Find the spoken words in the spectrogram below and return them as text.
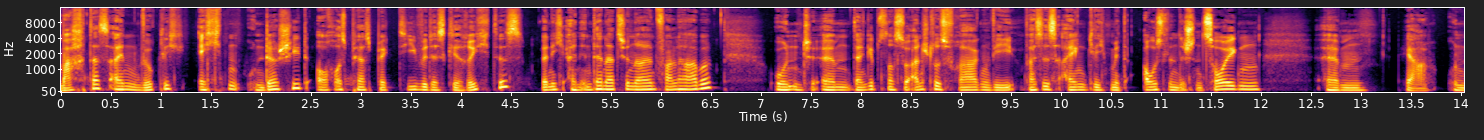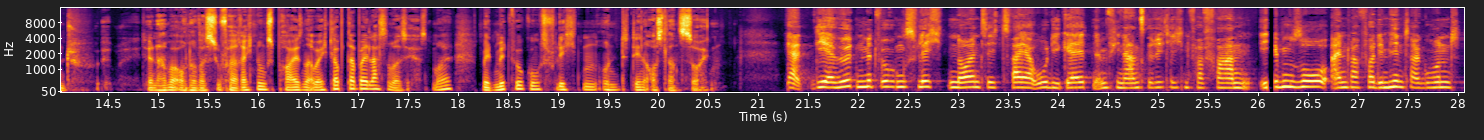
Macht das einen wirklich echten Unterschied, auch aus Perspektive des Gerichtes, wenn ich einen internationalen Fall habe? Und ähm, dann gibt's noch so Anschlussfragen wie, was ist eigentlich mit ausländischen Zeugen? Ähm, ja, und äh, dann haben wir auch noch was zu Verrechnungspreisen, aber ich glaube, dabei lassen wir es erstmal mit Mitwirkungspflichten und den Auslandszeugen. Ja, die erhöhten Mitwirkungspflichten 90 2 AO, die gelten im finanzgerichtlichen Verfahren ebenso einfach vor dem Hintergrund,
